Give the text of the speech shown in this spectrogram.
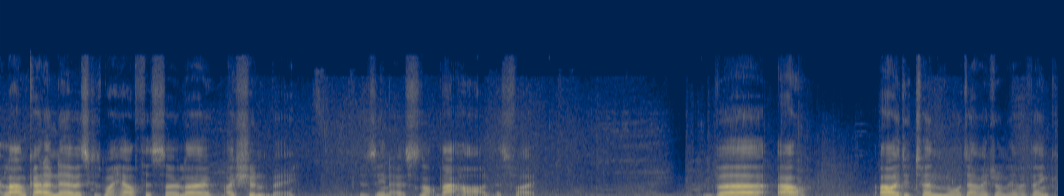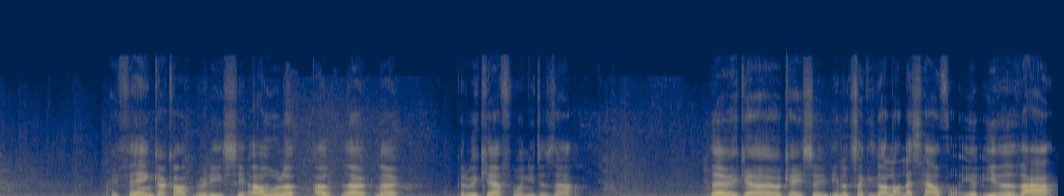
I'm kind of nervous because my health is so low. I shouldn't be, because, you know, it's not that hard, this fight. But, oh. Oh, I did ton more damage on him, I think. I think, I can't really see, oh, well, look, oh, no, no. Gotta be careful when he does that. There we go. Okay, so he looks like he's got a lot less health. Either that,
